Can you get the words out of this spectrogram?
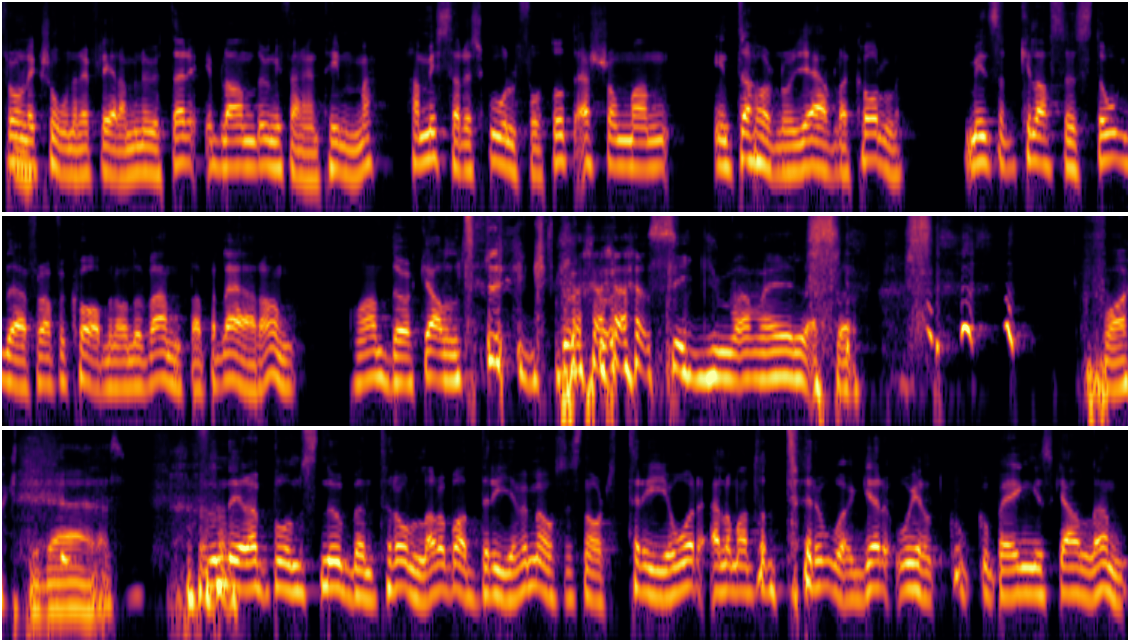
från lektioner i flera minuter, ibland ungefär en timme. Han missade skolfotot eftersom man inte har någon jävla koll. Minns att klassen stod där framför kameran och väntade på läraren. Och han dök aldrig. Sigma mail alltså. Fuck det där alltså. Funderar på om snubben trollar och bara driver med oss i snart tre år eller om han tar droger och helt kokopeng i skallen.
